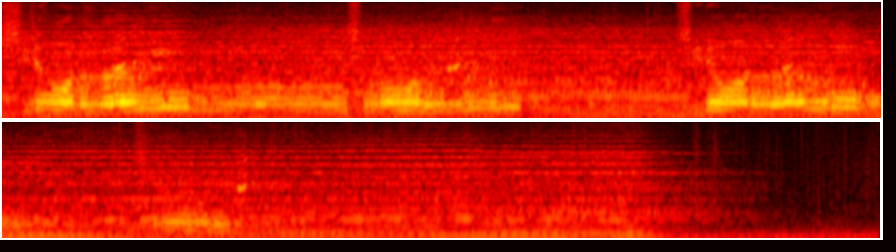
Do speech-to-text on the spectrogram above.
She just wanna love me. She don't wanna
